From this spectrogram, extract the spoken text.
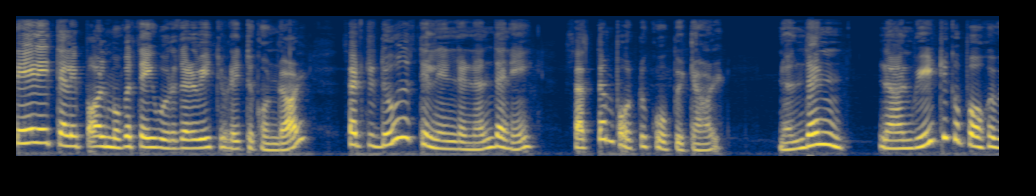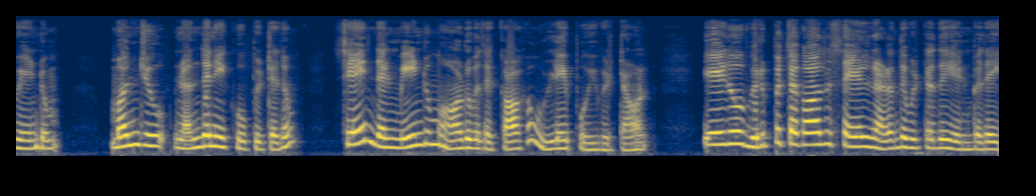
சேலை தலைப்பால் முகத்தை ஒரு தடவை துடைத்து கொண்டாள். சற்று தூரத்தில் நின்ற நந்தனை சத்தம் போட்டு கூப்பிட்டாள். நந்தன் நான் வீட்டுக்கு போக வேண்டும். மஞ்சு நந்தனை கூப்பிட்டதும் சேந்தன் மீண்டும் ஆடுவதற்காக உள்ளே போய்விட்டான். ஏதோ விருப்பத்தகாத செயல் நடந்துவிட்டது என்பதை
